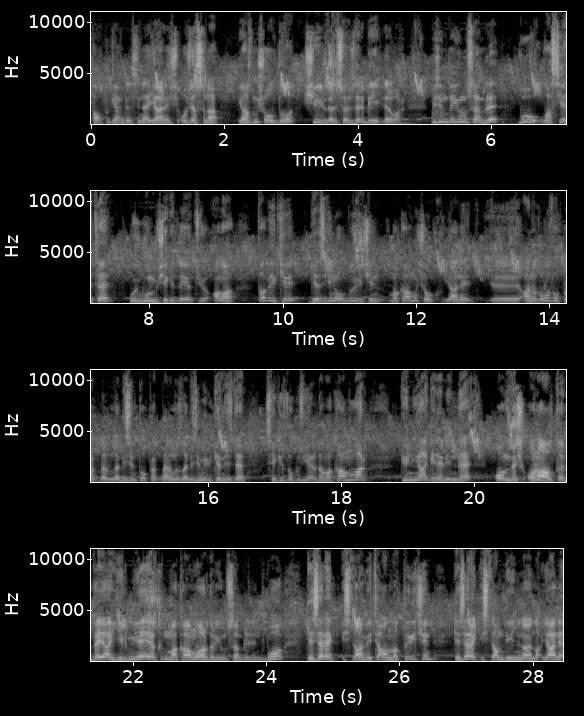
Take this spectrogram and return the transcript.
Tapduk Emre'sine yani hocasına yazmış olduğu şiirleri, sözleri, beyitleri var. Bizim de Yunus Emre bu vasiyete uygun bir şekilde yatıyor. Ama tabii ki gezgin olduğu için makamı çok. Yani e, Anadolu topraklarında, bizim topraklarımızda, bizim ülkemizde 8-9 yerde makamı var. Dünya genelinde 15, 16 veya 20'ye yakın makamı vardır Yunus Emre'nin. Bu gezerek İslamiyet'i anlattığı için gezerek İslam dinini yani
